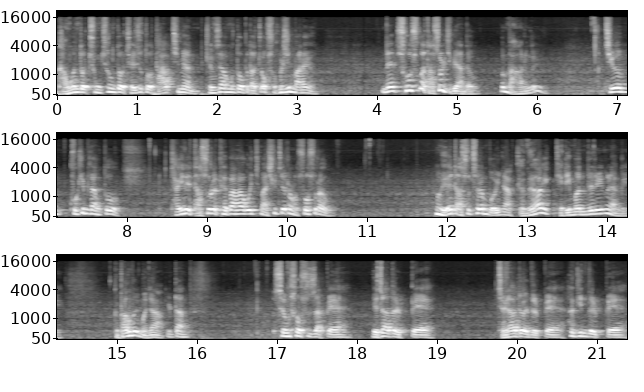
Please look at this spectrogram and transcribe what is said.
강원도, 충청도, 제주도 다 합치면 경상도보다 쪽수 훨씬 많아요. 근데 소수가 다수를 지배한다고. 그럼 망하는 거예요. 지금 국힘당도 자기들이 다수를 표방하고 있지만 실제로는 소수라고. 왜 다수처럼 보이냐? 교묘하게 게리먼더링을 한 거예요. 그 방법이 뭐냐? 일단 성소수자 빼, 여자들 빼, 전라도 애들 빼, 흑인들 빼,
